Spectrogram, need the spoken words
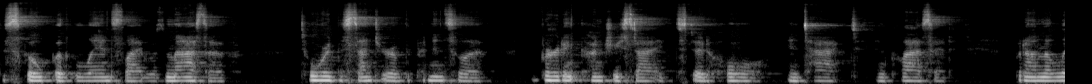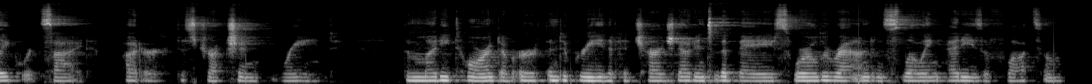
The scope of the landslide was massive. Toward the center of the peninsula, verdant countryside stood whole, intact, and placid, but on the lakeward side, utter destruction reigned. The muddy torrent of earth and debris that had charged out into the bay swirled around in slowing eddies of flotsam.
